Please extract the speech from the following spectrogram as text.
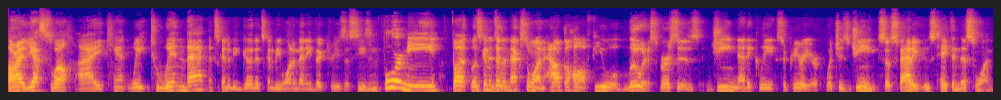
All right, yes. Well, I can't wait to win that. It's going to be good. It's going to be one of many victories this season for me. But let's get into the next one alcohol fueled Lewis versus genetically superior, which is Gene. So, Spatty, who's taking this one?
